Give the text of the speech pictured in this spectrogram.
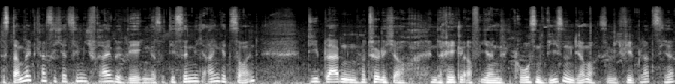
Das Dammwild kann sich ja ziemlich frei bewegen. Also die sind nicht eingezäunt. Die bleiben natürlich auch in der Regel auf ihren großen Wiesen. Die haben auch ziemlich viel Platz hier.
